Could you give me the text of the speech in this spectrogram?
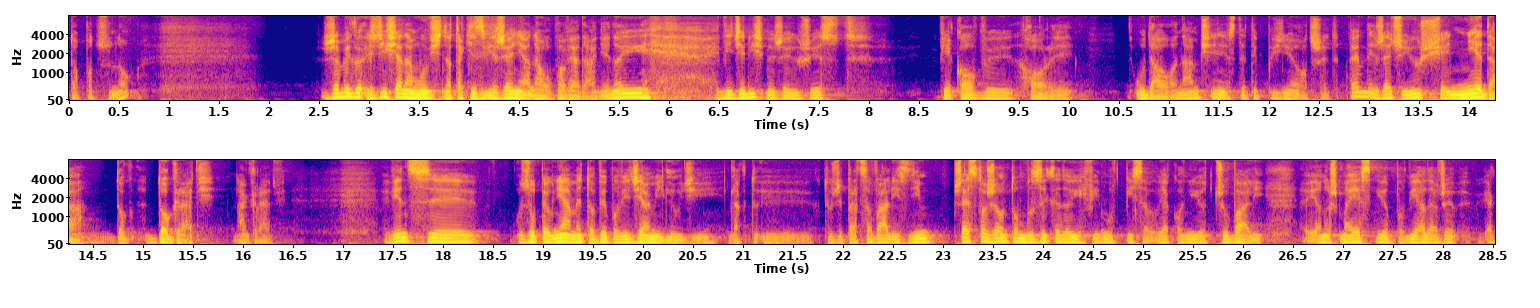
to podsunął, żeby go z dzisiaj namówić na takie zwierzenia, na opowiadanie. No i wiedzieliśmy, że już jest wiekowy, chory, udało nam się, niestety później odszedł. Pewnych rzeczy już się nie da do, dograć, nagrać. Więc y, uzupełniamy to wypowiedziami ludzi, dla, y, którzy pracowali z nim, przez to, że on tą muzykę do ich filmów pisał, jak oni odczuwali. Janusz Majewski opowiada, że jak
